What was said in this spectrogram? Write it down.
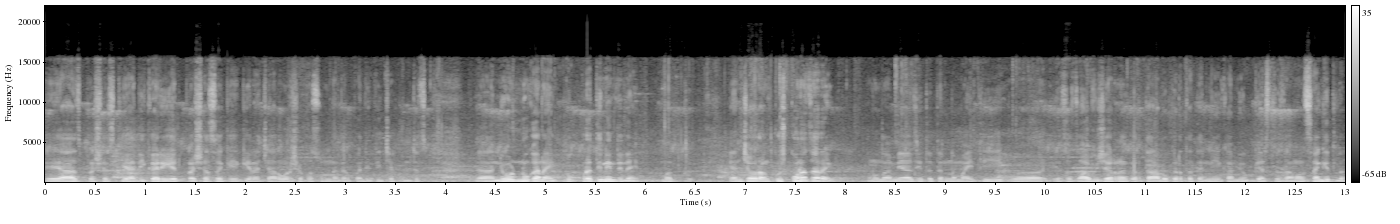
ते आज प्रशासकीय अधिकारी आहेत. प्रशासक हे गेल्या चार वर्षापासून नगरपालिकेच्या कोणत्याच निवडणुका नाहीत. लोकप्रतिनिधी नाहीत. मग यांच्यावर अंकुश कोणाचा राहील? म्हणून आम्ही आज इथं त्यांना माहिती याचा जाब विचार न करता आलो करता त्यांनी काम योग्य असल्याचं आम्हाला सांगितलं.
